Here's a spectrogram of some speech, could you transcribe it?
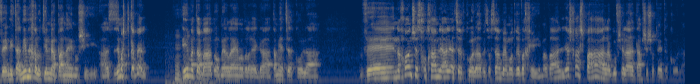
ומתעלמים לחלוטין מהפן האנושי, אז זה מה שתקבל. אם אתה בא ואומר להם, אבל רגע, אתה מייצר קולה, ונכון שזכותך המלאה לייצר קולה, וזה עושה הרבה מאוד רווחים, אבל יש לך השפעה על הגוף של האדם ששותה את הקולה,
